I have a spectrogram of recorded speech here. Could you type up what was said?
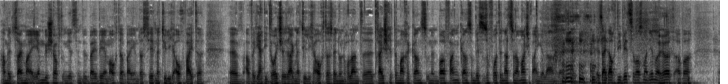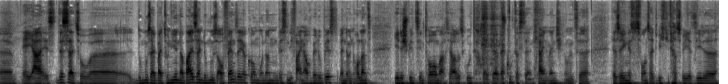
haben wir zweimal EM geschafft und jetzt sind wir bei WM auch dabei und das hilft natürlich auch weiter. Ähm, aber ja, die Deutschen sagen natürlich auch, dass wenn du in Holland äh, drei Schritte machen kannst und einen Ball fangen kannst, dann bist du sofort in die Nationalmannschaft eingeladen. das ist halt auch die Witze, was man immer hört, aber äh, ja, ist, das ist halt so. Äh, du musst halt bei Turnieren dabei sein, du musst auf Fernseher kommen und dann wissen die Vereine auch, wer du bist. Wenn du in Holland jedes Spiel zehn Tore machst, ja, alles gut, aber wer, wer guckt das denn? Kein Mensch. Und äh, deswegen ist es für uns halt wichtig, dass wir jetzt jede,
